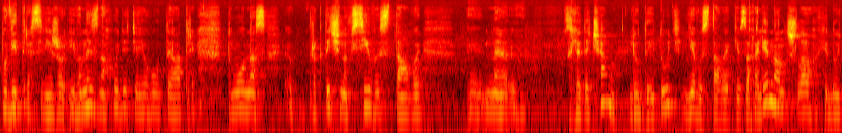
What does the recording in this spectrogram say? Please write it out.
повітря свіжого, і вони знаходять його у театрі. Тому у нас е, практично всі вистави е, не е, з глядачами. Люди йдуть. Є вистави, які взагалі на аншлагах ідуть.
